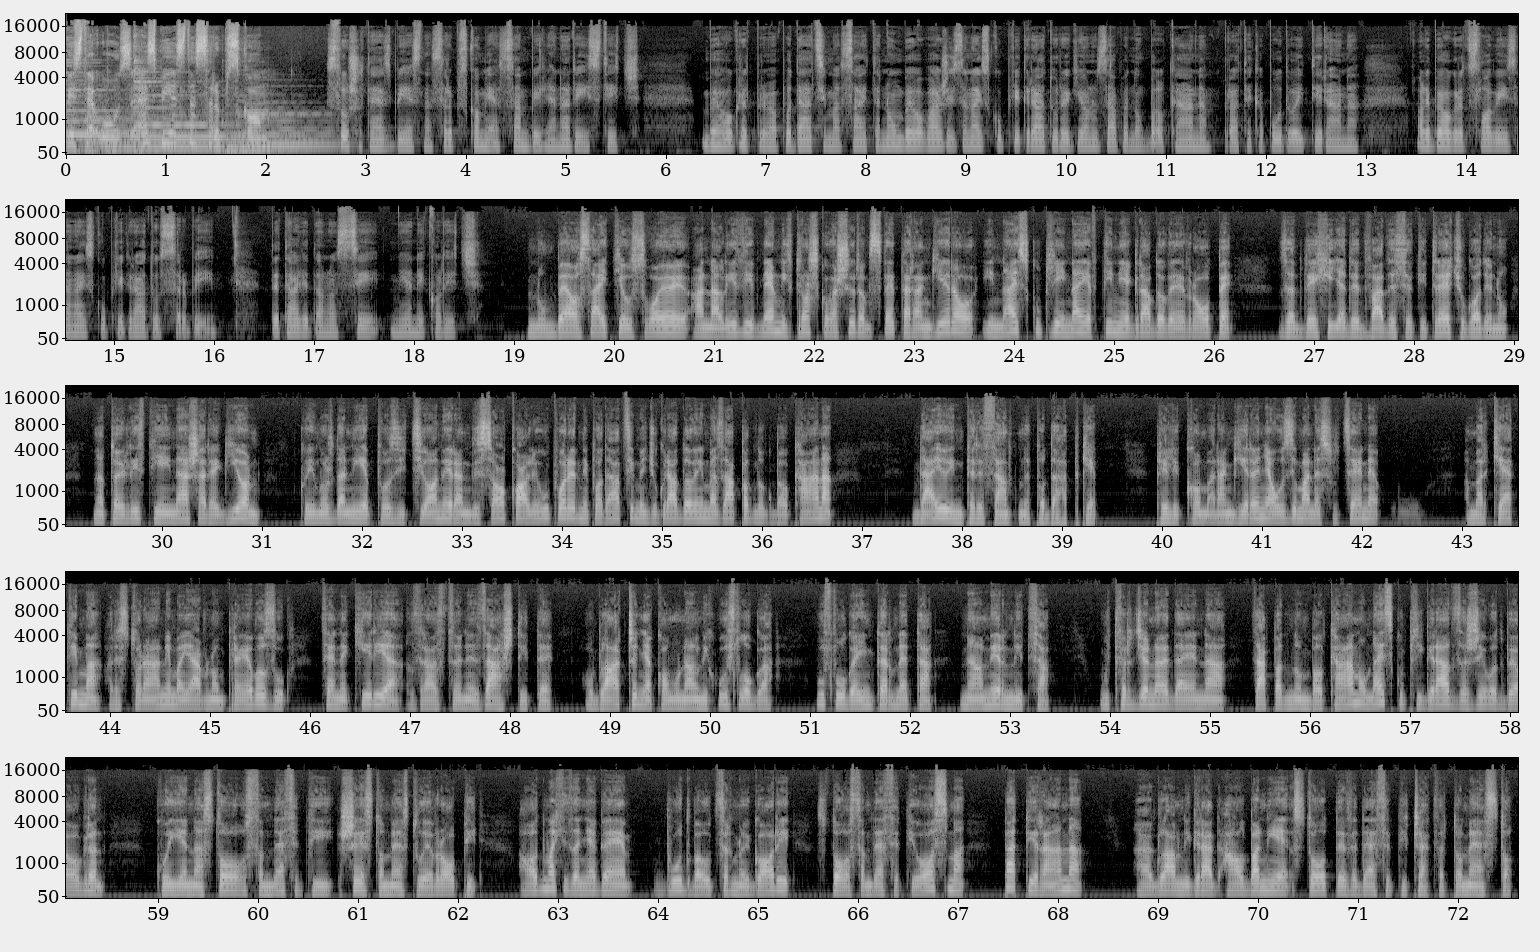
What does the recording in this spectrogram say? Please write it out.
Vi ste uz SBS na Srpskom. Slušate SBS na Srpskom, ja sam Biljana Ristić. Beograd prema podacima sajta Numbeo važi za najskuplji grad u regionu Zapadnog Balkana, prate Budva i Tirana, ali Beograd slovi i za najskuplji grad u Srbiji. Detalje donosi Mija Nikolić. Numbeo sajt je u svojoj analizi dnevnih troškova širom sveta rangirao i najskuplje i najjeftinije gradove Evrope za 2023. godinu. Na toj listi je i naša region, koji možda nije pozicioniran visoko, ali uporedni podaci među gradovima Zapadnog Balkana daju interesantne podatke. Prilikom rangiranja uzimane su cene u marketima, restoranima, javnom prevozu, cene kirija, zdravstvene zaštite, oblačenja komunalnih usluga, usluga interneta, namirnica. Utvrđeno je da je na Zapadnom Balkanu najskuplji grad za život Beograd, koji je na 186. mestu u Evropi, a odmah iza njega je Budva u Crnoj Gori, 188. pa Tirana, glavni grad Albanije, 194. mesto.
